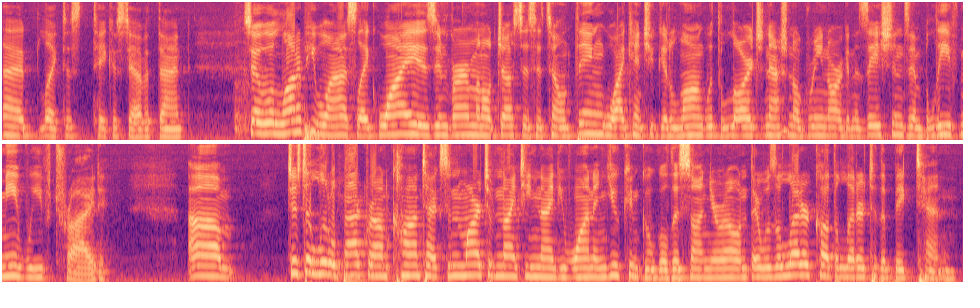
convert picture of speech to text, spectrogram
I'd like to take a stab at that. So a lot of people ask, like, why is environmental justice its own thing? Why can't you get along with the large national green organizations? And believe me, we've tried. Um, just a little background context. In March of 1991, and you can Google this on your own, there was a letter called the Letter to the Big Ten.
